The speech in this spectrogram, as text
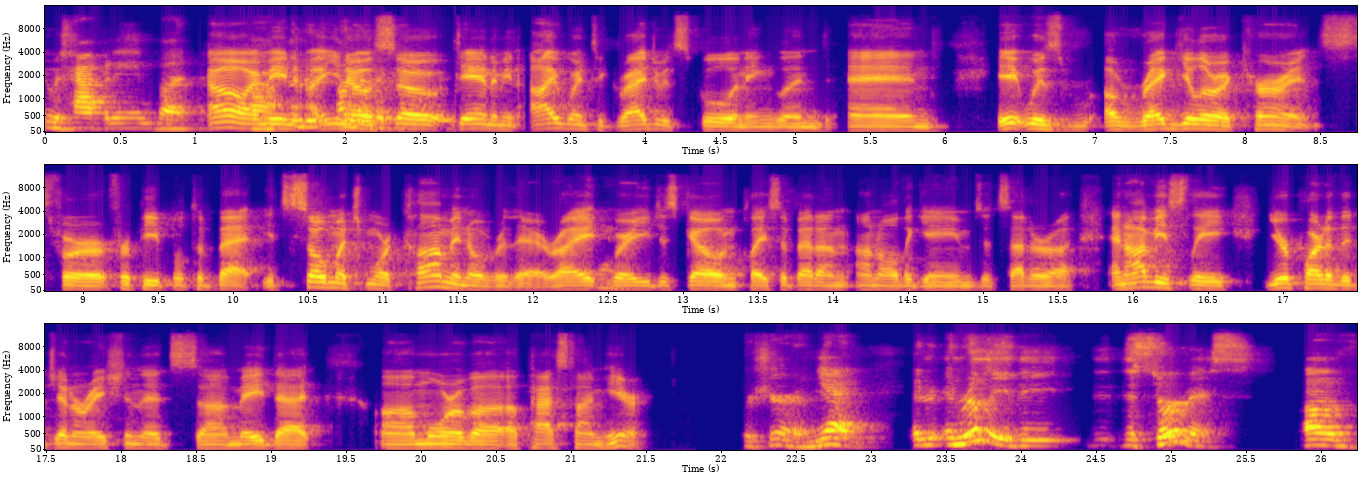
it was happening. But oh, I uh, mean, under, you know, so Dan, I mean, I went to graduate school in England, and it was a regular occurrence for for people to bet. It's so much more common over there, right? Yeah. Where you just go and place a bet on on all the games, etc. And obviously, you're part of the generation that's uh, made that uh, more of a, a pastime here. For sure, and yet, and, and really the the service of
